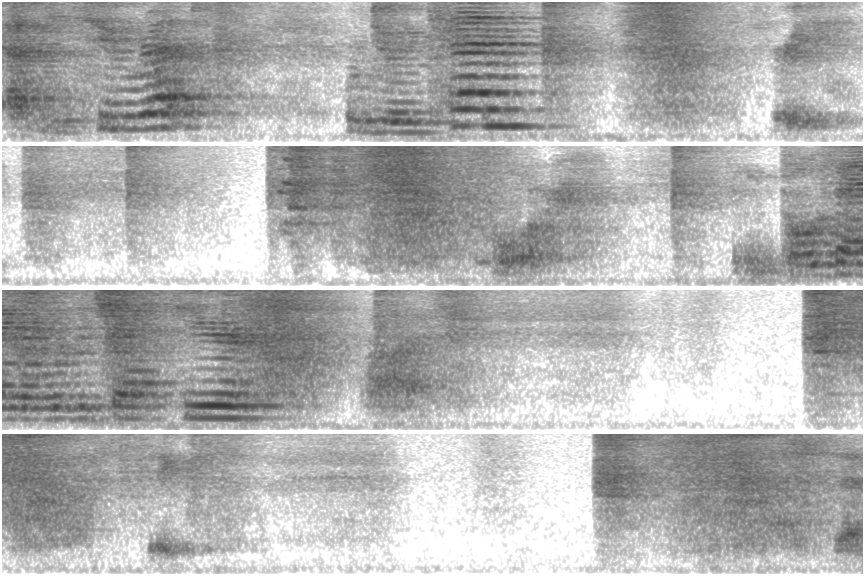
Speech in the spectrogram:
That'd be two reps. We're doing 10, three, four. Getting both angles of the chest here. Five, six, seven,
